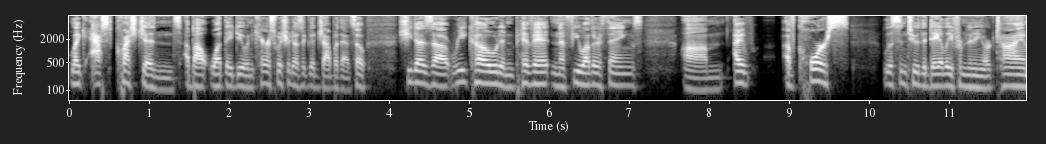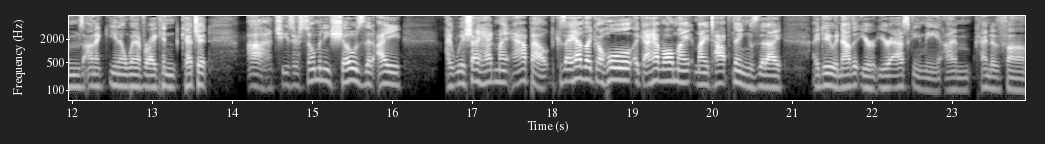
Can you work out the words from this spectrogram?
like asked questions about what they do, and Kara Swisher does a good job with that. So she does uh, Recode and Pivot and a few other things. Um, I of course listen to the Daily from the New York Times on a you know whenever I can catch it. Ah, geez, there's so many shows that I I wish I had my app out because I have like a whole like I have all my my top things that I I do, and now that you're you're asking me, I'm kind of uh,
